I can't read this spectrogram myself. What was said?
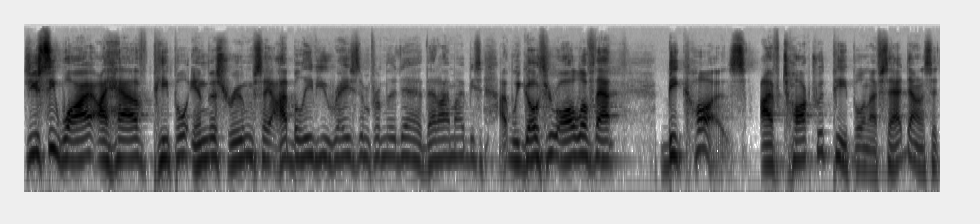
Do you see why I have people in this room say, I believe you raised him from the dead, that I might be? Saved? We go through all of that because I've talked with people and I've sat down and said,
